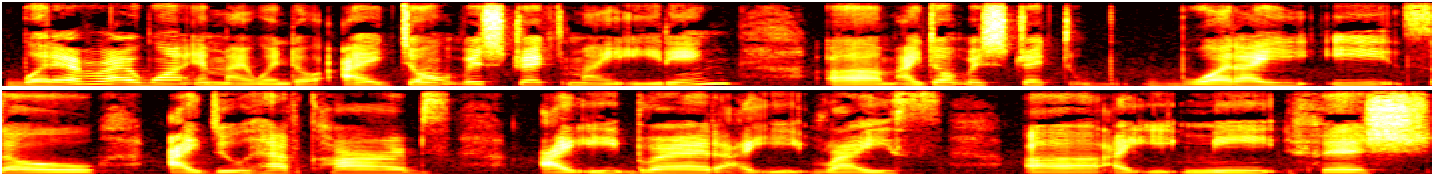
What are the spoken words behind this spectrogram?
whatever I want in my window. I don't restrict my eating. Um, I don't restrict what I eat, so I do have carbs. I eat bread. I eat rice. Uh, I eat meat, fish,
